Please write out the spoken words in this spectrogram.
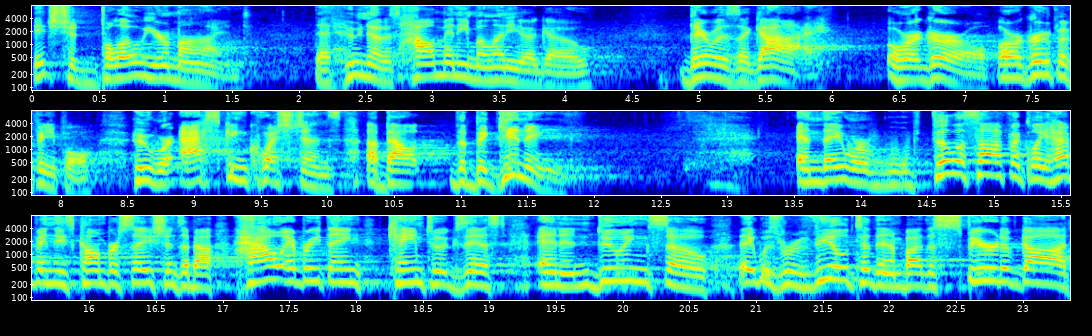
It should blow your mind that who knows how many millennia ago there was a guy or a girl or a group of people who were asking questions about the beginning. And they were philosophically having these conversations about how everything came to exist. And in doing so, it was revealed to them by the Spirit of God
